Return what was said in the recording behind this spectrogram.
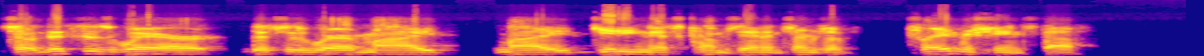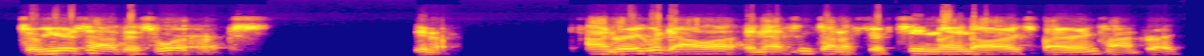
So this is where this is where my my giddiness comes in in terms of trade machine stuff. So here's how this works. You know, Andre Iguodala, in essence, on a $15 million expiring contract.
